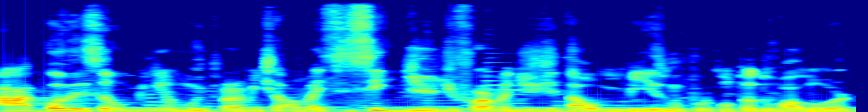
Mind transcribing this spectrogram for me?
a coleção minha, muito provavelmente, ela vai se seguir de forma digital mesmo por conta do valor.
